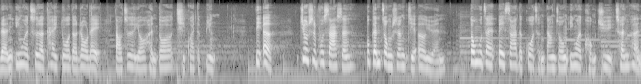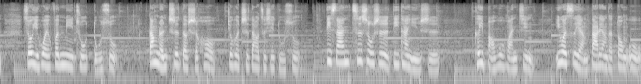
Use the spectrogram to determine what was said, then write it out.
人因为吃了太多的肉类，导致有很多奇怪的病。第二，就是不杀生，不跟众生结恶缘。动物在被杀的过程当中，因为恐惧、嗔恨，所以会分泌出毒素。当人吃的时候，就会吃到这些毒素。第三，吃素是低碳饮食，可以保护环境，因为饲养大量的动物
